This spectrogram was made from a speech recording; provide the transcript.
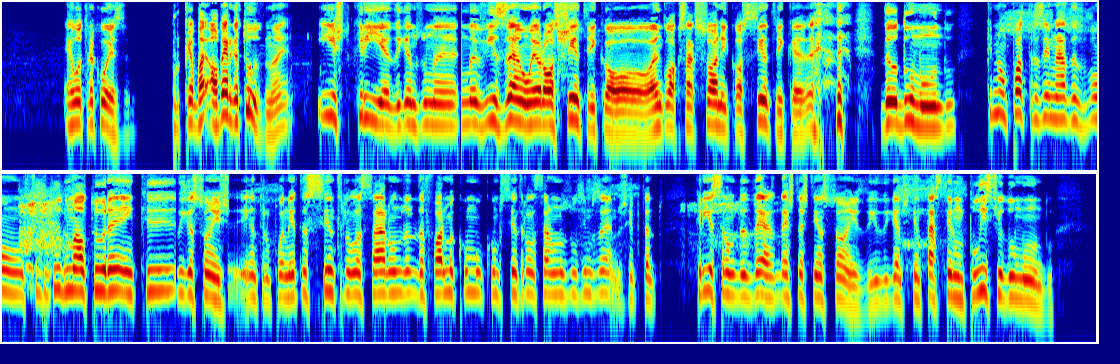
é outra coisa. Porque alberga tudo, não é? E isto cria, digamos, uma, uma visão eurocêntrica ou anglo-saxónica ou cêntrica do, do mundo que não pode trazer nada de bom, sobretudo numa altura em que ligações entre o planeta se entrelaçaram da, forma como, como se entrelaçaram nos últimos anos. E, portanto, criação de, de, destas tensões e, digamos, tentar ser um polícia do mundo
